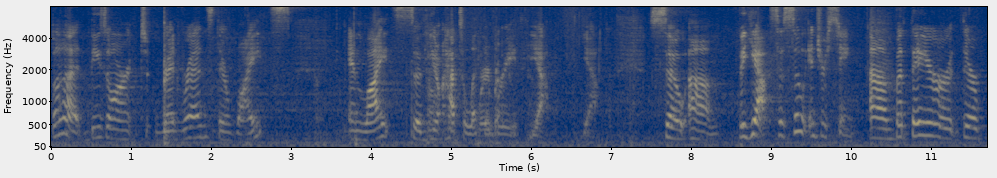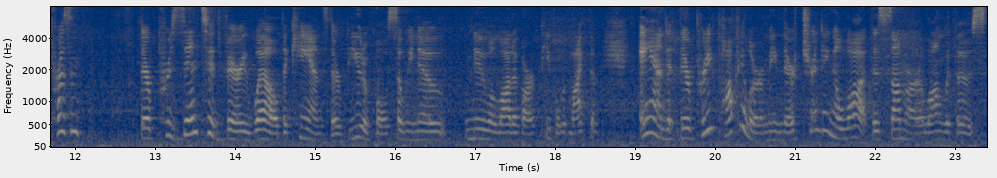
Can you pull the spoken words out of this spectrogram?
but these aren't red reds. They're whites and lights, so you don't have to let them breathe. Yeah, yeah. So, um, but yeah, so so interesting. Um, but they're they're present. They're presented very well. The cans, they're beautiful. So we know knew a lot of our people would like them, and they're pretty popular. I mean, they're trending a lot this summer, along with those.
